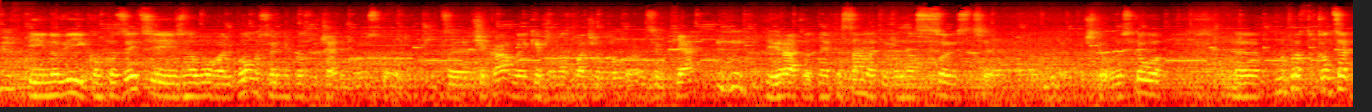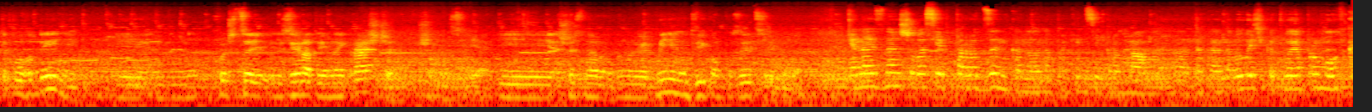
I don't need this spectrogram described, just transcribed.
Мгм. І нові композиції з нового альбому сьогодні прозвучать обов'язково. Тому що це Чикаго, який вже нас бачило разів п'ять. І грати одне й те саме, то вже нас совість е. Обов'язково. е, Ну просто концерти по годині. І ну, хочеться зіграти і найкраще, що в нас є. І щось нове. Ну, як мінімум дві композиції буде. Я навіть знаю, що у вас є така родзинка наприкінці програми, е, така невеличка твоя промовка.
